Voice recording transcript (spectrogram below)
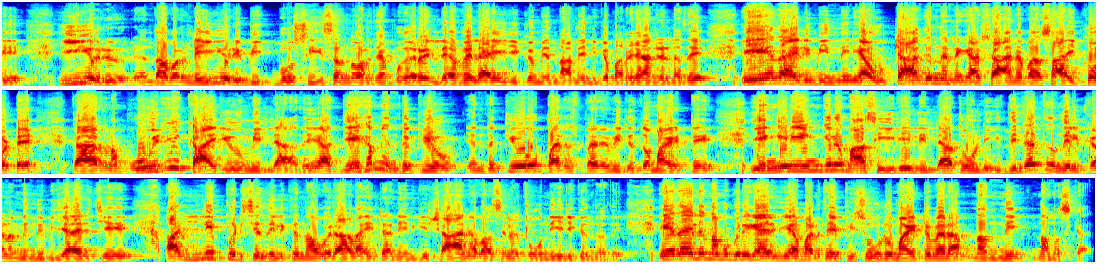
ഈ ഒരു എന്താ പറയണ്ടേ ഈ ഒരു ബിഗ് ബോസ് സീസൺ എന്ന് പറഞ്ഞാൽ വേറെ ലെവലായിരിക്കും എന്നാണ് എനിക്ക് പറയാനുള്ളത്. ഏതായാലും ഇന്നിനി ഔട്ടാകുന്നുണ്ടെങ്കിൽ ആ ഷാനവാസ് ആയിക്കോട്ടെ. കാരണം ഒരു കാര്യവുമില്ലാതെ അദ്ദേഹം എന്തൊക്കെയോ എന്തൊക്കെയോ പരസ്പര വിരുദ്ധമായിട്ട് എങ്ങനെയെങ്കിലും ആ സീരിയൽ ഇല്ലാത്തതുകൊണ്ട് ഇതിന്റെ അകത്ത് നിൽക്കണം എന്ന് വിചാരിച്ച് അള്ളിപ്പിടിച്ച് നിൽക്കുന്ന ഒരാളായിട്ടാണ് എനിക്ക് ഷാനവാസിനെ തോന്നിയിരിക്കുന്നത്. ഏതായാലും നമുക്കൊരു കാര്യം ചെയ്യാം. അടുത്ത എപ്പിസോഡുമായിട്ട് വരാം. നന്ദി നമസ്കാരം.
